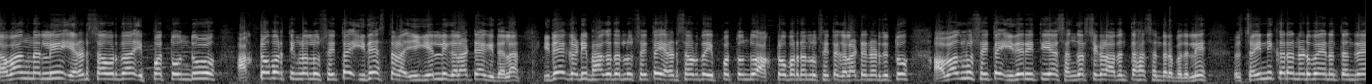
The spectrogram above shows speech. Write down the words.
ತವಾಂಗ್ನಲ್ಲಿ ಎರಡ್ ಸಾವಿರದ ಇಪ್ಪತ್ತೊಂದು ಅಕ್ಟೋಬರ್ ತಿಂಗಳಲ್ಲೂ ಸಹಿತ ಇದೇ ಸ್ಥಳ, ಈಗ ಎಲ್ಲಿ ಗಲಾಟೆ ಆಗಿದೆ ಅಲ್ಲ, ಇದೇ ಗಡಿ ಭಾಗದಲ್ಲೂ ಸಹಿತ ಎರಡ್ ಸಾವಿರದ ಇಪ್ಪತ್ತೊಂದು ಅಕ್ಟೋಬರ್ನಲ್ಲೂ ಸಹಿತ ಗಲಾಟೆ ನಡೆದಿತ್ತು. ಆವಾಗಲೂ ಸಹಿತ ಇದೇ ರೀತಿಯ ಸಂಘರ್ಷಗಳಾದಂತಹ ಸಂದರ್ಭದಲ್ಲಿ ಸೈನಿಕರ ನಡುವೆ ಏನಂತಂದ್ರೆ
